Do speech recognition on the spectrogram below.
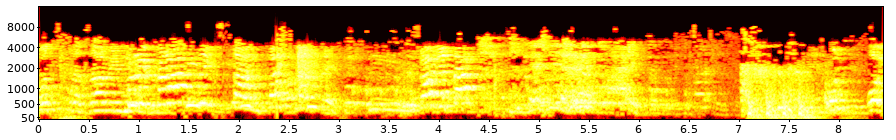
От сказав йому. Прекрасний стан, бачите? Саме так? Ой.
